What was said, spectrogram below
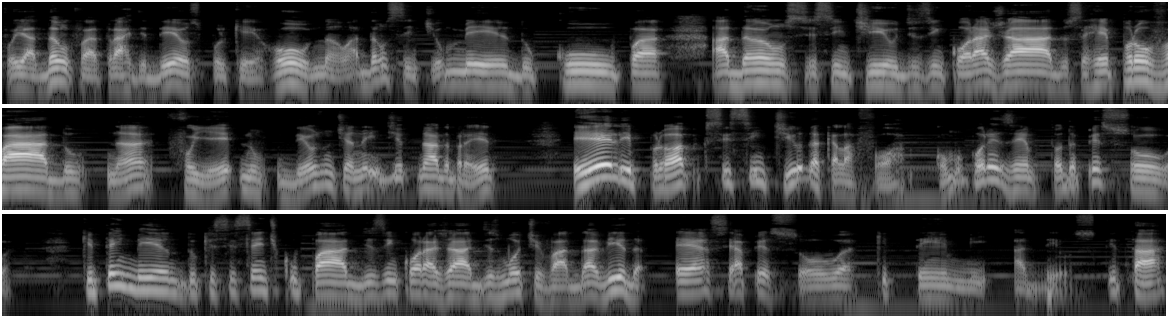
Foi Adão que foi atrás de Deus porque errou? Não, Adão sentiu medo, culpa, Adão se sentiu desencorajado, se reprovado, né? Foi ele, não, Deus não tinha nem dito nada para ele. Ele próprio que se sentiu daquela forma, como por exemplo, toda pessoa que tem medo, que se sente culpado, desencorajado, desmotivado da vida, essa é a pessoa que teme a Deus, que está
